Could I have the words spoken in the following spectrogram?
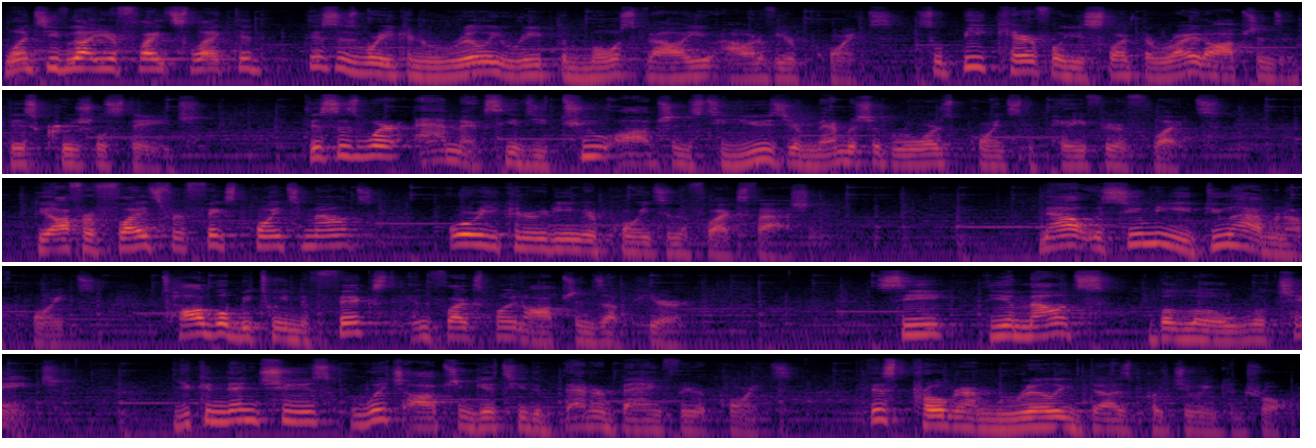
Once you've got your flight selected, this is where you can really reap the most value out of your points. So be careful you select the right options at this crucial stage. This is where Amex gives you two options to use your membership rewards points to pay for your flights. They offer flights for fixed points amounts, or you can redeem your points in a flex fashion. Now, assuming you do have enough points, toggle between the fixed and flex point options up here. See, the amounts below will change. You can then choose which option gets you the better bang for your points. This program really does put you in control.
